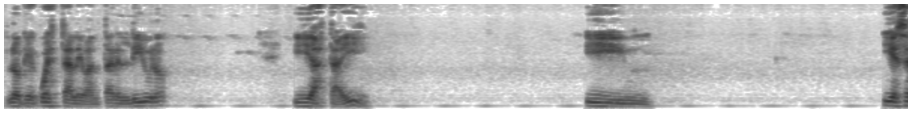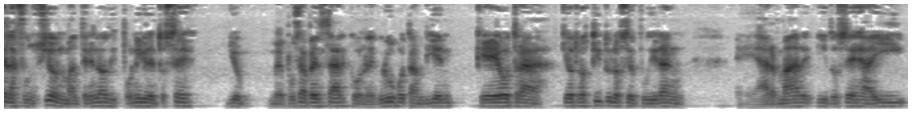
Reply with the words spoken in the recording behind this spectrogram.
lo que cuesta levantar el libro y hasta ahí. Y, y esa es la función, mantenerlo disponible. Entonces yo me puse a pensar con el grupo también qué, otra, qué otros títulos se pudieran eh, armar y entonces ahí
